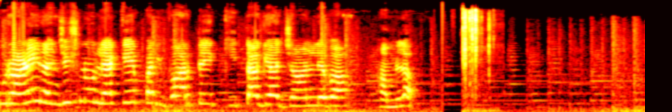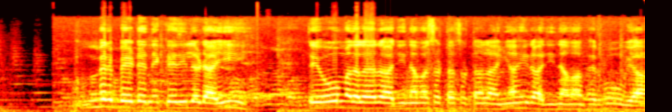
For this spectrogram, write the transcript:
ਪੁਰਾਣੀ ਰੰਜਿਸ਼ ਨੂੰ ਲੈ ਕੇ ਪਰਿਵਾਰ ਤੇ ਕੀਤਾ ਗਿਆ ਜਾਨਲੇਵਾ ਹਮਲਾ। ਮੇਰੇ ਬੇਟੇ ਨਿੱਕੇ ਦੀ ਲੜਾਈ ਤੇ ਉਹ ਮਤਲਬ ਰਾਜੀਨਾਮਾ ਸੱਟਾਂ ਸੁੱਟਾਂ ਲਾਈਆਂ ਸੀ ਰਾਜੀਨਾਮਾ ਫਿਰ ਹੋ ਗਿਆ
